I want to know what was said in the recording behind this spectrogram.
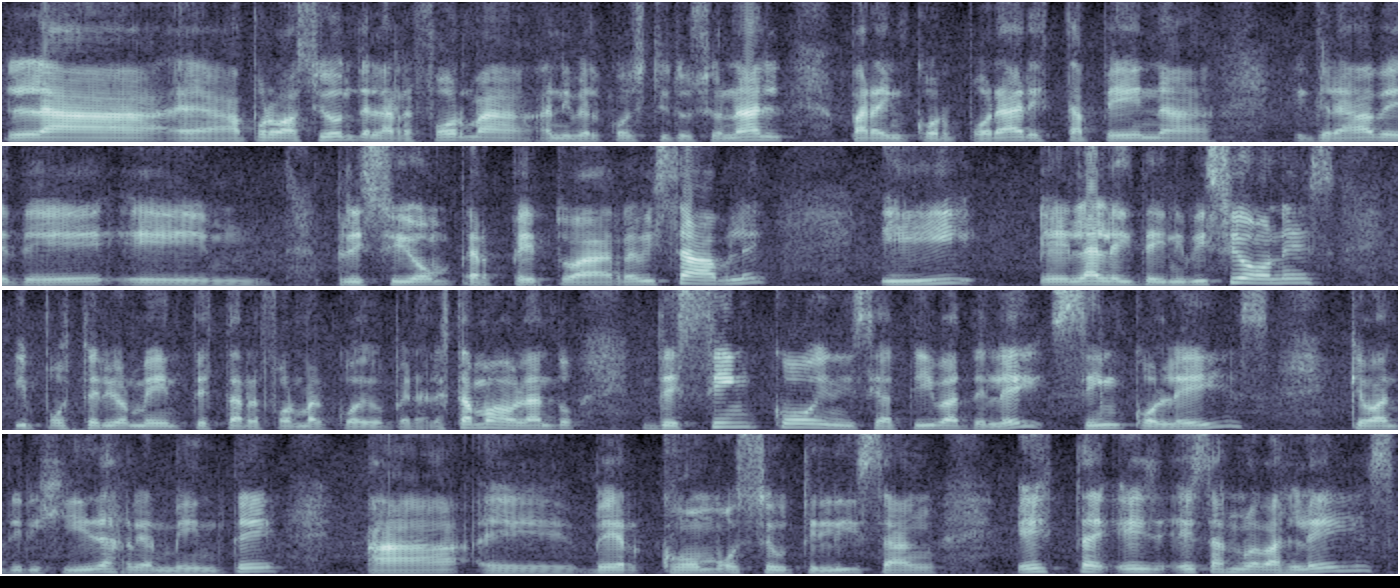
la eh, aprobación de la reforma a nivel constitucional para incorporar esta pena grave de prisión perpetua revisable. Y la ley de inhibiciones y posteriormente esta reforma al Código Penal. Estamos hablando de cinco iniciativas de ley, cinco leyes que van dirigidas realmente a eh, ver cómo se utilizan esta, esas nuevas leyes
